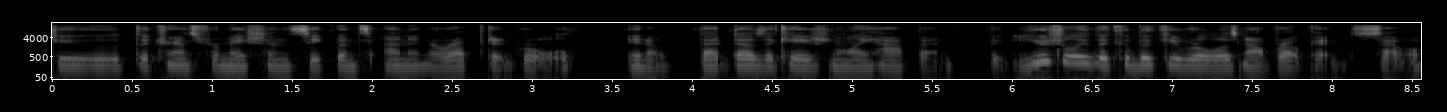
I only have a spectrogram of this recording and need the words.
to the transformation sequence uninterrupted rule. You know, that does occasionally happen. But usually the Kabuki rule is not broken, so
